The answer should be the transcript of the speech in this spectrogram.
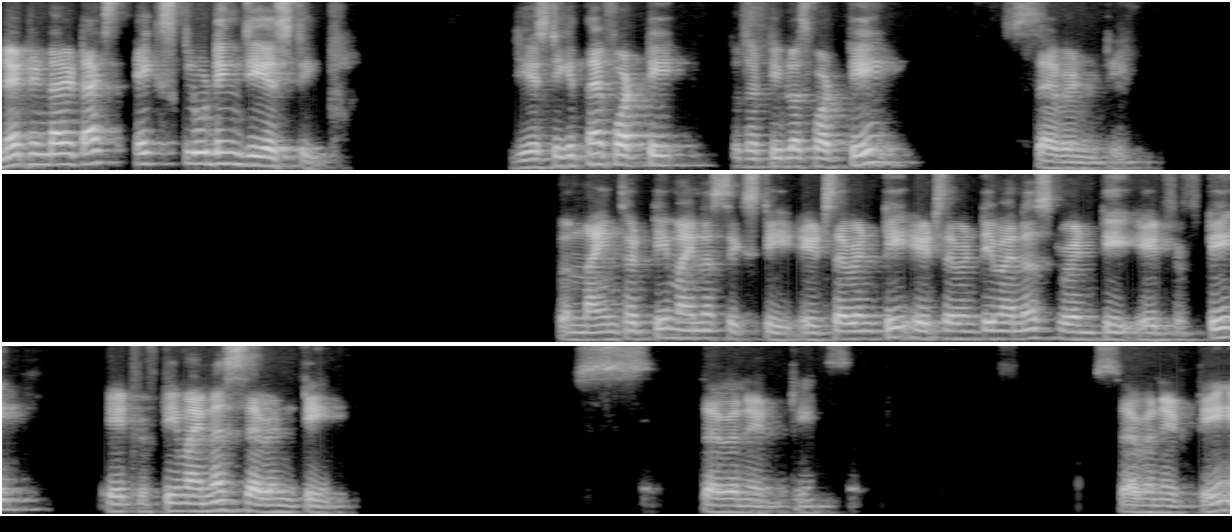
Net indirect tax excluding GST GST कितना है? फोर्टी तो थर्टी प्लस फोर्टी सेवेंटी तो nine thirty minus sixty eight seventy eight seventy minus twenty eight fifty eight fifty minus seventy seven eighty seven eighty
